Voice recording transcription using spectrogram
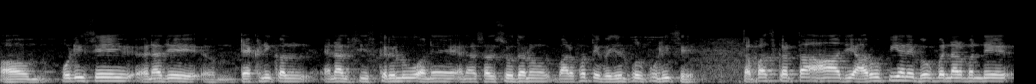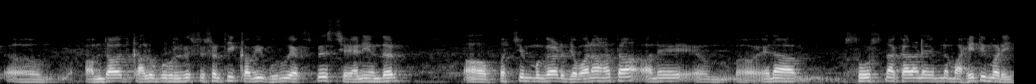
પોલીસે એના જે ટેકનિકલ એનાલિસિસ કરેલું અને એના સંશોધનો મારફતે વેજલપુર પોલીસે તપાસ કરતાં આ જે આરોપી અને ભોગ બનનાર બંને અમદાવાદ કાલુપુર રેલવે સ્ટેશનથી કવિ ગુરુ એક્સપ્રેસ છે. એની અંદર પશ્ચિમ બંગાળ જવાના હતા અને એના સોર્સના કારણે એમને માહિતી મળી.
